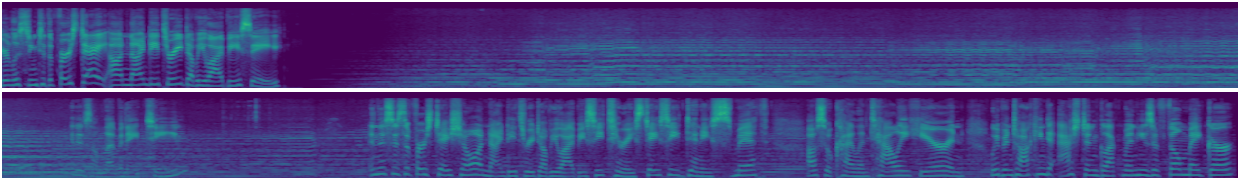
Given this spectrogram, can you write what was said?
You're listening to the first day on 93 WIBC. It is 1118. And this is the first day show on 93 WIBC. Terri Stacy, Denny Smith, also Kylan Talley here. And we've been talking to Ashton Gleckman. He's a filmmaker,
